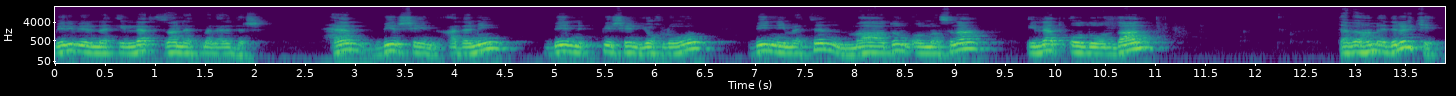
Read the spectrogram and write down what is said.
Birbirine illet zannetmeleridir. Hem bir şeyin ademi, bir, bir şeyin yokluğu, bir nimetin madum olmasına illet olduğundan tevehüm edilir ki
